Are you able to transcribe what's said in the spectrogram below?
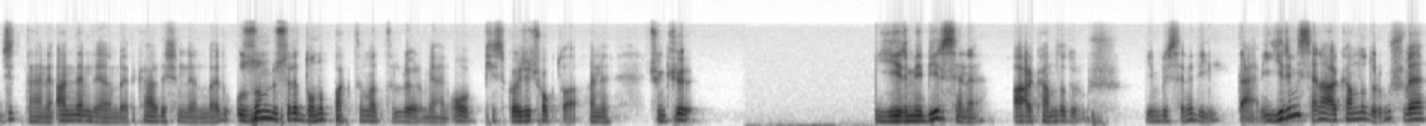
cidden hani annem de yanındaydı, kardeşim de yanındaydı. Uzun bir süre donup baktığımı hatırlıyorum yani. O psikoloji çok tuhaf. Hani çünkü 21 sene arkamda durmuş. 21 sene değil. Yani 20 sene arkamda durmuş ve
